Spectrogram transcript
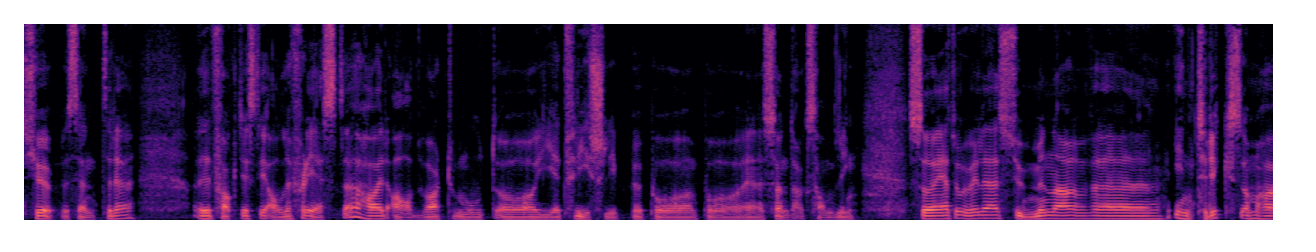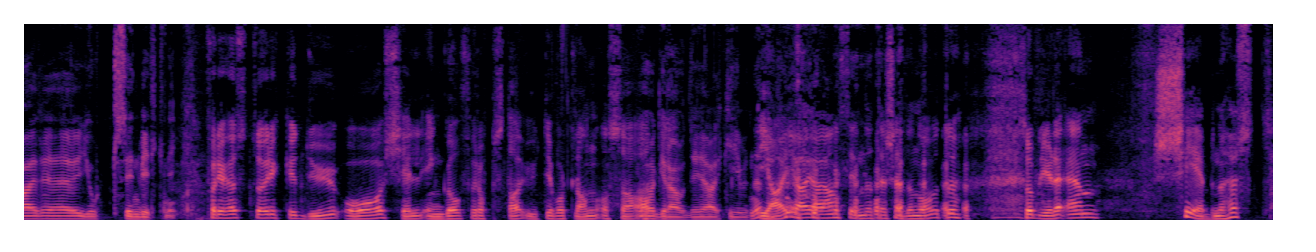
kjøpesentre Eh, faktisk de aller fleste har advart mot å gi et frislipp på, på eh, søndagshandling. Så jeg tror vel det er summen av eh, inntrykk som har gjort sin virkning. For i høst så rykket du og Kjell Ingolf Ropstad ut i Vårt Land og sa at Og gravd i arkivene? Ja, ja, ja, ja, siden dette skjedde nå, vet du. Så blir det en skjebnehøst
